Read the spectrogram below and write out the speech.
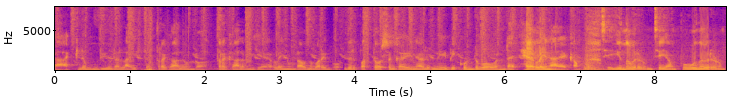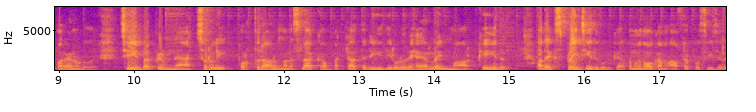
ബാക്കിലെ മുടിയുടെ ലൈഫ് എത്ര കാലം ഉണ്ടോ അത്ര കാലം ഈ ഹെയർലൈൻ ഉണ്ടാവും എന്ന് പറയുമ്പോൾ ഇതൊരു പത്ത് വർഷം കഴിഞ്ഞാലും മേ ബി കൊണ്ടുപോകേണ്ട ഹെയർ ലൈൻ ആയേക്കാം. ചെയ്യുന്നവരോടും ചെയ്യാൻ പോകുന്നവരോടും പറയാനുള്ളത് ചെയ്യുമ്പോൾ എപ്പോഴും നാച്ചുറലി പുറത്തൊരാളും മനസ്സിലാക്കാൻ പറ്റാത്ത രീതിയിലുള്ള ഒരു ഹെയർലൈൻ മാർക്ക് ചെയ്ത് അത് എക്സ്പ്ലെയിൻ ചെയ്ത് കൊടുക്കുക. നമുക്ക് നോക്കാം ആഫ്റ്റർ പ്രൊസീജിയർ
